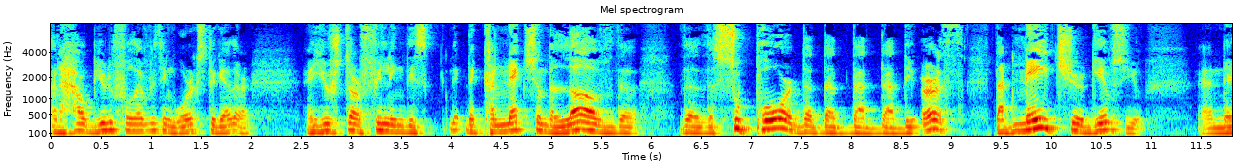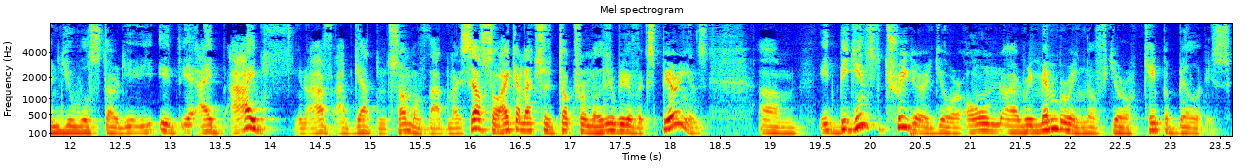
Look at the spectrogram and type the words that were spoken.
and how beautiful everything works together. And you start feeling this the connection the love the the the support that that that, that the earth that nature gives you and then you will start. It, it, I, I, you know, I've, I've gotten some of that myself, so I can actually talk from a little bit of experience. Um, it begins to trigger your own uh, remembering of your capabilities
